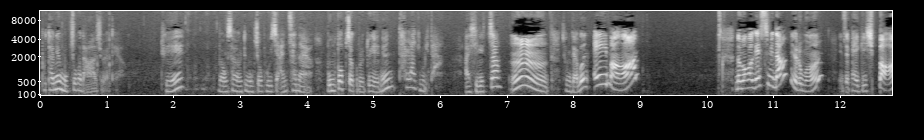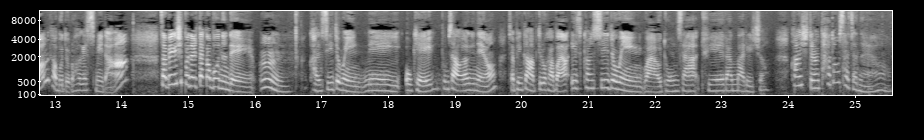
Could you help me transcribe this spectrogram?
뭐 당연히 목적어 나와줘야 돼요. 뒤에 명사 형태 목적어 보이지 않잖아요. 문법적으로도 얘는 탈락입니다. 아시겠죠? 음, 정답은 A번. 넘어가겠습니다, 여러분. 이제 120번 가보도록 하겠습니다. 자, 120번을 딱 가보는데, 음, considering, 네, 오케이. 품사 어형이네요. 자, 빈칸 앞뒤로 가봐요. is considering, 와우, 동사 뒤에란 말이죠. consider는 타동사잖아요.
